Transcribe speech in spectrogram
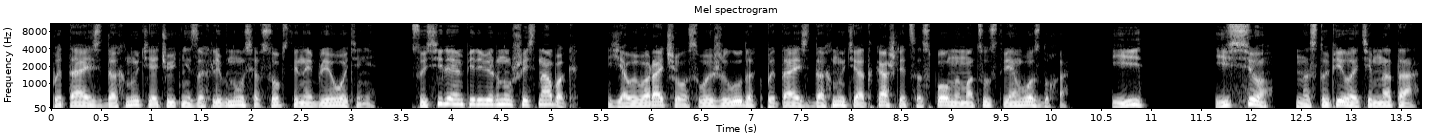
Пытаясь вдохнуть, я чуть не захлебнулся в собственной блевотине. С усилием перевернувшись на бок, я выворачивал свой желудок, пытаясь вдохнуть и откашляться с полным отсутствием воздуха. И... И все, наступила темнота.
